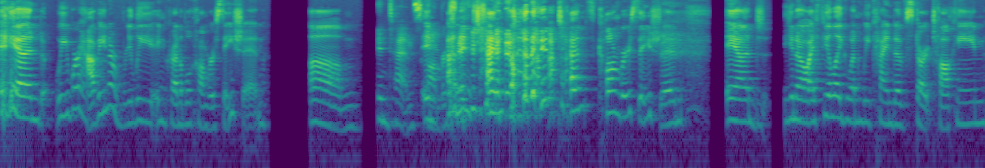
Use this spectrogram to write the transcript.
and we were having a really incredible conversation. Um, intense conversation. an intense, an intense conversation. And you know, I feel like when we kind of start talking,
